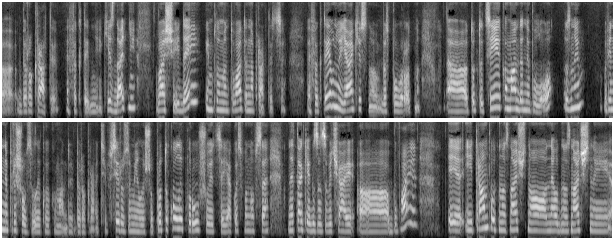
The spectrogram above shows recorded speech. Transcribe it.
е, бюрократи ефективні, які здатні ваші ідеї імплементувати на практиці ефективно, якісно, безповоротно. Е, тобто цієї команди не було з ним. Він не прийшов з великою командою бюрократів. Всі розуміли, що протоколи порушуються, якось воно все не так, як зазвичай а, буває. І, і Трамп однозначно неоднозначний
